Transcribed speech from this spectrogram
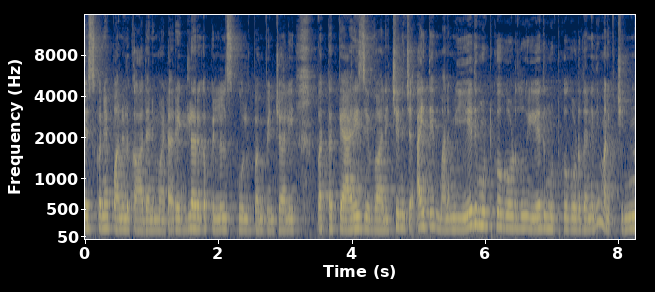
చేసుకునే పనులు కాదనమాట. రెగ్యులర్గా పిల్లలు స్కూల్కి పంపించాలి భర్త క్యారేజ్ ఇవ్వాలి చిన్న చిన్న అయితే మనం ఏ ఏది ముట్టుకోకూడదు ఏది ముట్టుకోకూడదు అనేది మనకి చిన్న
